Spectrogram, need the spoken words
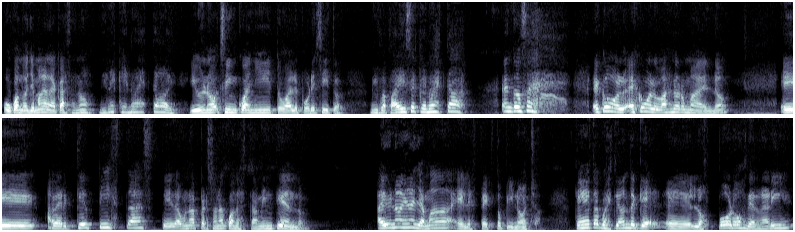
O cuando llaman a la casa, no, dile que no estoy. Y uno, cinco añitos, vale, pobrecito. Mi papá dice que no está. Entonces, es como, es como lo más normal, ¿no? Eh, a ver, ¿qué pistas te da una persona cuando está mintiendo? Hay una vaina llamada el efecto Pinocho, que es esta cuestión de que eh, los poros de la nariz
